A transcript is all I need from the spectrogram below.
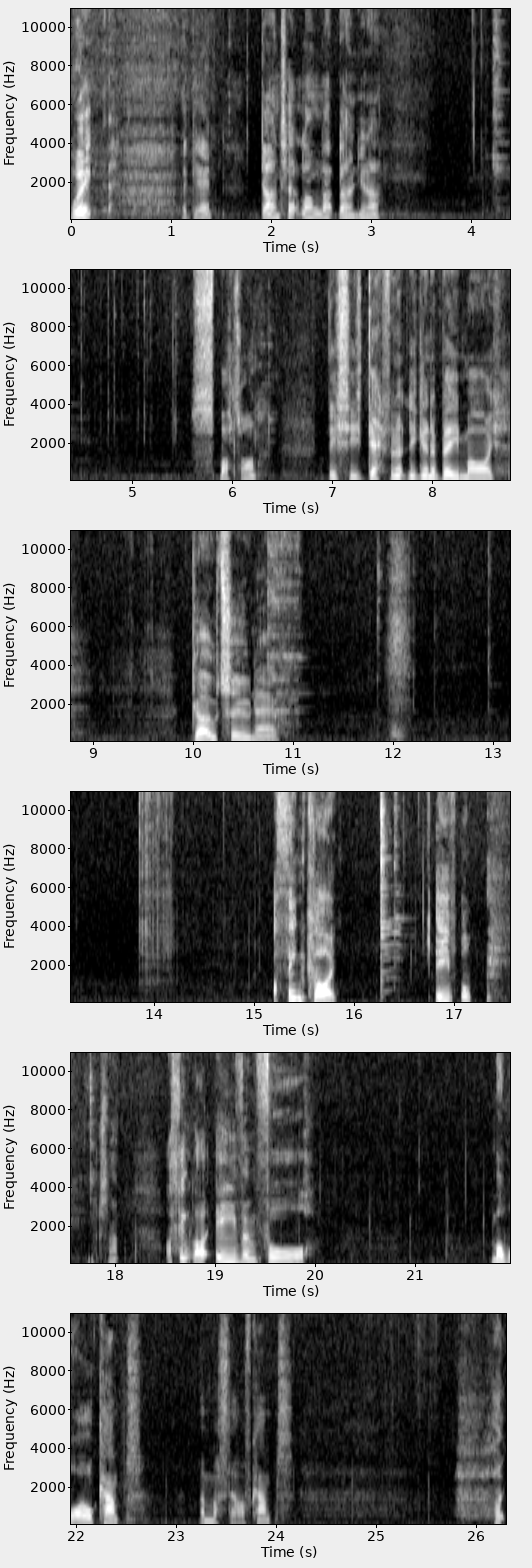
Sweet. Again, don't take long that, don't you know? Spot on. This is definitely going to be my go-to now. I think like, even, oh, what's that? I think like even for my wild camps and my stealth camps, like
